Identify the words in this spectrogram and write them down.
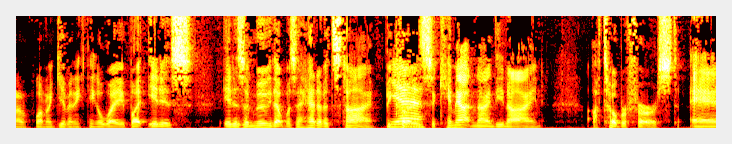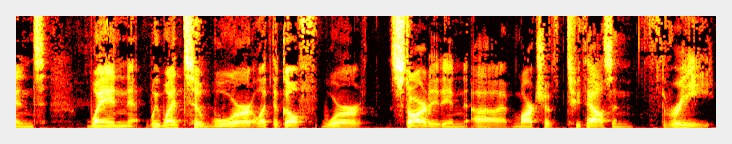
don't want to give anything away, but it is it is a movie that was ahead of its time because Yeah. it came out in '99, October first, and when we went to war, like the Gulf War started in uh, March of 2003,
